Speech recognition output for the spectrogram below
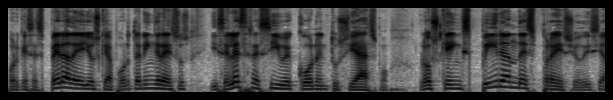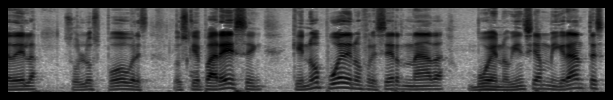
porque se espera de ellos que aporten ingresos y se les recibe con entusiasmo. Los que inspiran desprecio, dice Adela, son los pobres, los que parecen que no pueden ofrecer nada bueno, bien sean migrantes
